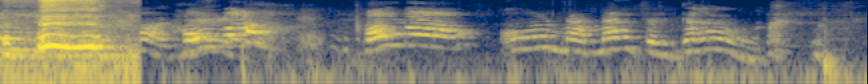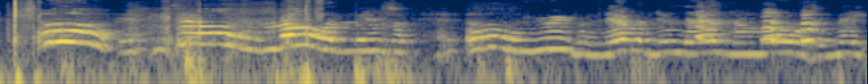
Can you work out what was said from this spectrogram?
Hold on. Hold on. Oh, my mouth is gone. Oh, oh, Lord, Lisa. Oh, you gonna never do that no more to me.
